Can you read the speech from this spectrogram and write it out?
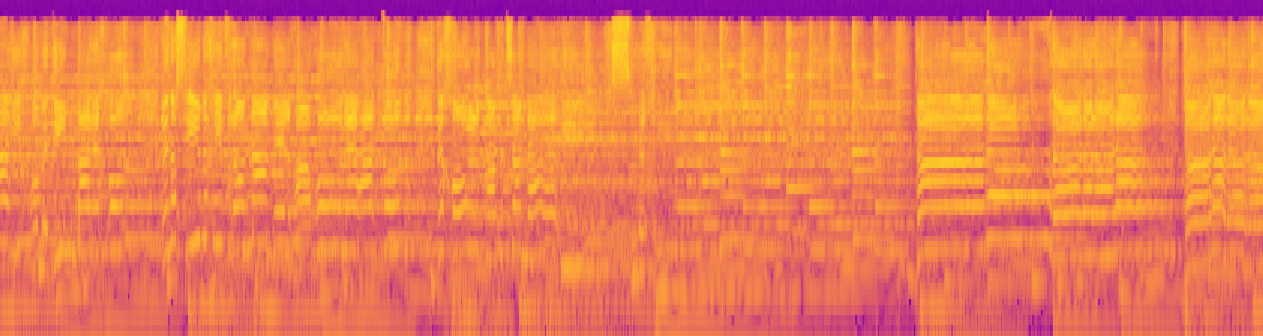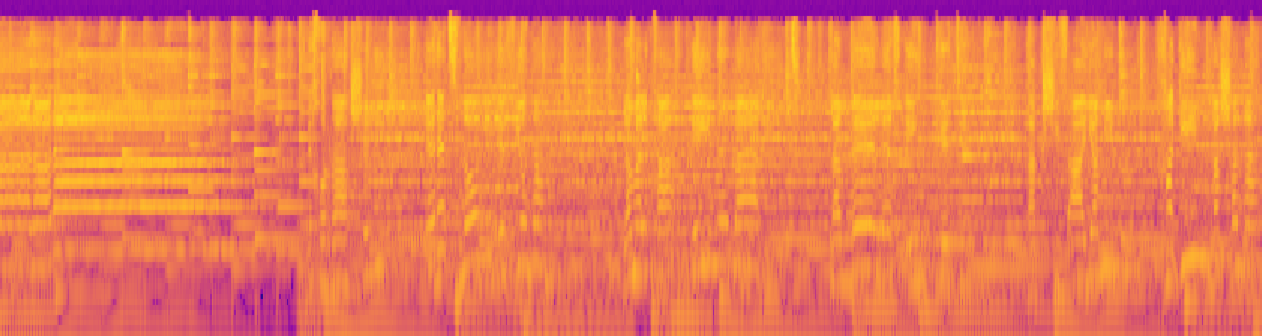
עומדים ברחוב, ונושאים חברונם אל האור הטוב, וכל קבצנייך שמחים. טה-רה-רה-רה-רה, טה-רה-רה-רה-רה. בכורה שלי, ארץ נוי אביונה, למלכה אין בית, למלך אין כתר, רק שבעה ימים חגים בשנה,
